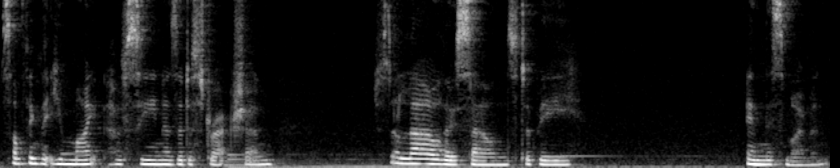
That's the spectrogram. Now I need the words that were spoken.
Something that you might have seen as a distraction. Just allow those sounds to be in this moment.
